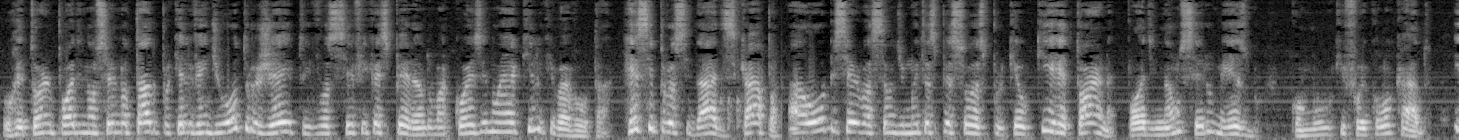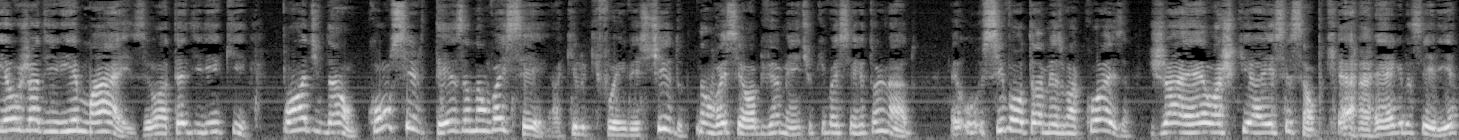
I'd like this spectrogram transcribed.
O retorno pode não ser notado porque ele vem de outro jeito e você fica esperando uma coisa e não é aquilo que vai voltar. Reciprocidade escapa à observação de muitas pessoas, porque o que retorna pode não ser o mesmo, como o que foi colocado. E eu já diria mais, eu até diria que pode não, com certeza não vai ser. Aquilo que foi investido não vai ser, obviamente, o que vai ser retornado. É, se voltar a mesma coisa, já é, eu acho que a exceção, porque a regra seria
